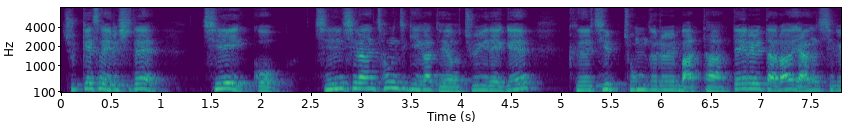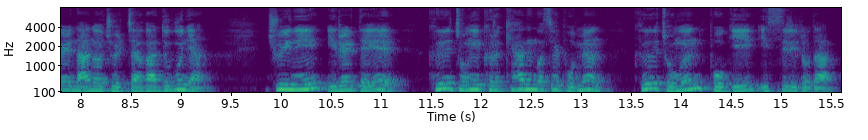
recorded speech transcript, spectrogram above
주께서 이르시되 지혜 있고 진실한 청지기가 되어 주인에게 그 집 종들을 맡아 때를 따라 양식을 나눠 줄 자가 누구냐? 주인이 이를 때에 그 종이 그렇게 하는 것을 보면 그 종은 복이 있으리로다.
